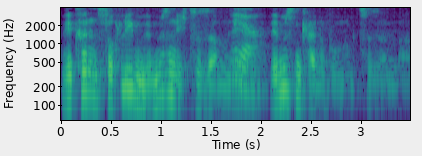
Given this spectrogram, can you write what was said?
wir können uns doch lieben, wir müssen nicht zusammenleben, Ja. wir müssen keine Wohnung zusammen haben.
